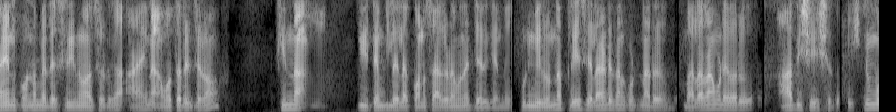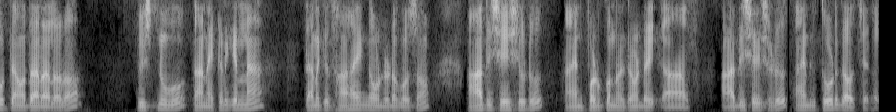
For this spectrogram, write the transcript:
ఆయన కొండ మీద శ్రీనివాసుడిగా ఆయన అవతరించడం కింద ఈ టెంపుల్ ఇలా కొనసాగడం అనేది జరిగింది. ఇప్పుడు మీరున్న ప్లేస్ ఎలాంటిది అనుకుంటున్నారు? బలరాముడు ఎవరు? ఆదిశేషుడు. విష్ణుమూర్తి అవతారాలలో విష్ణువు తాను ఎక్కడికి వెళ్ళినా తనకి సహాయంగా ఉండడం కోసం ఆదిశేషుడు ఆయన పడుకున్నటువంటి ఆదిశేషుడు ఆయనకు తోడుగా వచ్చాడు.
